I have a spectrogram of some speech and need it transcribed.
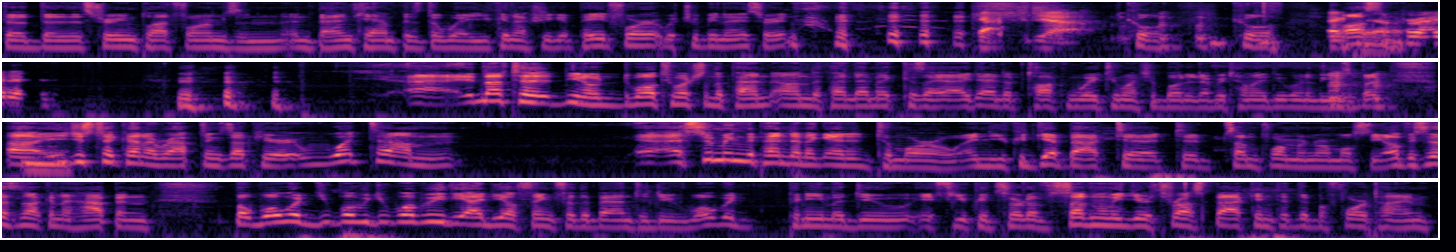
the, the, the streaming platforms, and, and Bandcamp is the way you can actually get paid for it, which would be nice, right? Yeah. Yeah. cool, cool, Like, awesome. Friday. Uh, not to you know dwell too much on the pan- on the pandemic because I, I end up talking way too much about it every time I do one of these. But uh, just to kind of wrap things up here, what um, assuming the pandemic ended tomorrow and you could get back to, to some form of normalcy, obviously that's not going to happen. But what would you, what would you, what would be the ideal thing for the band to do? What would Ponemah do if you could sort of suddenly you're thrust back into the before time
